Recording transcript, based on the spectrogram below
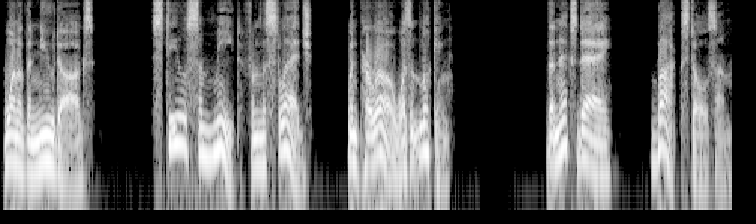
one of the new dogs, steal some meat from the sledge when Perrault wasn't looking. The next day, Buck stole some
